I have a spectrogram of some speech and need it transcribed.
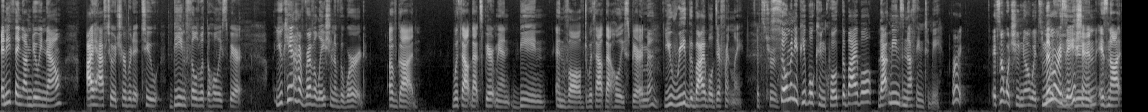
anything I'm doing now, I have to attribute it to being filled with the Holy Spirit. You can't have revelation of the Word of God without that spirit man being involved, without that Holy Spirit. Amen. You read the Bible differently. It's true. So many people can quote the Bible. That means nothing to me. right. It's not what you know, it's memorization is not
